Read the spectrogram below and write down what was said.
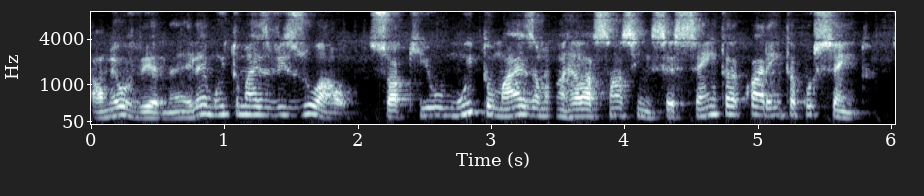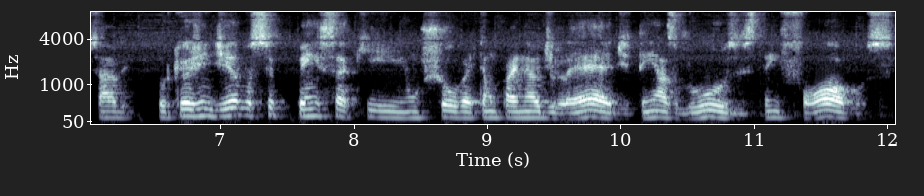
ao meu ver, né, ele é muito mais visual. Só que o muito mais é uma relação assim, 60 a 40% sabe? Porque hoje em dia você pensa que um show vai ter um painel de LED, tem as luzes, tem fogos,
